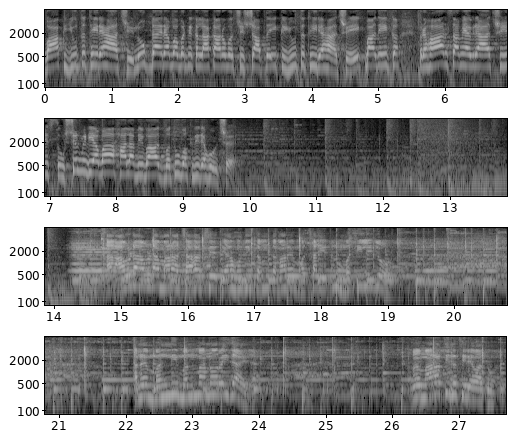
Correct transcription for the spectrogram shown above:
વાક યુદ્ધ થઈ રહ્યા છે. લોક ડાયરામાં બંને કલાકારો વચ્ચે શાબ્દિક યુદ્ધ થઈ રહ્યા છે. એક બાદ એક પ્રહાર સામે આવી રહ્યા છે. સોશિયલ મીડિયામાં હાલ આ વિવાદ વધુ વકરી રહ્યો છે. આવડા આવડા મારા ચાહક છે. ત્યાં સુધી તમે તમારે મથા એટલું મથી લેજો. અને મનની મનમાં ન રહી જાય. હવે મારાથી નથી રહેવાતું.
